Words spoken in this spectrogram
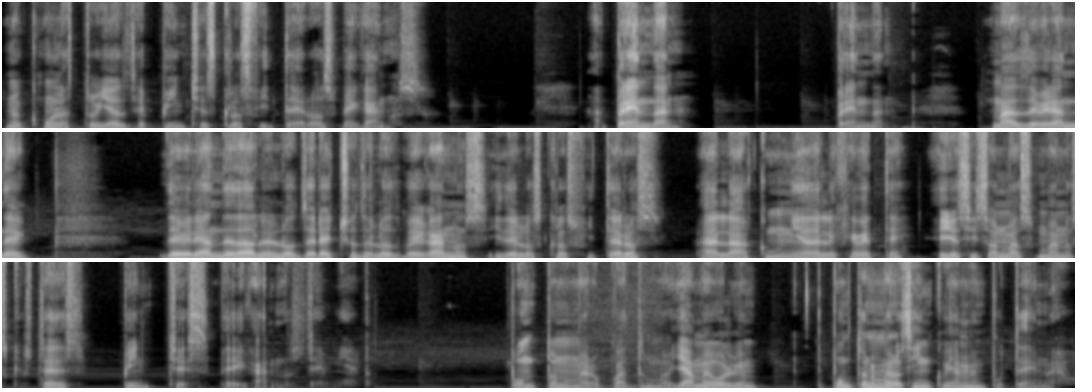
no como las tuyas de pinches crossfiteros veganos. Aprendan, aprendan. Más deberían de deberían de darle los derechos de los veganos y de los crossfiteros a la comunidad LGBT. Ellos sí son más humanos que ustedes, pinches veganos de mierda. Punto número 4. Ya me volví en... Punto número 5, ya me emputé de nuevo.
